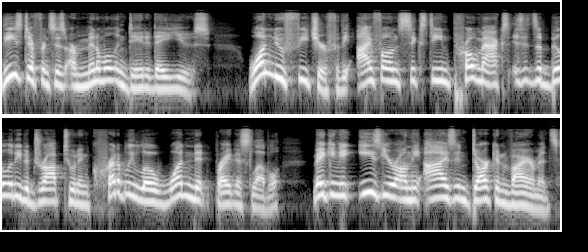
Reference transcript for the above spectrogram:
these differences are minimal in day to day use. One new feature for the iPhone 16 Pro Max is its ability to drop to an incredibly low 1 nit brightness level, making it easier on the eyes in dark environments.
